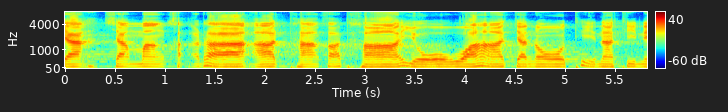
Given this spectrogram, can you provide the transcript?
ยะชมังคาราอัฏฐคาถาโยวาจโนทินาทิเน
